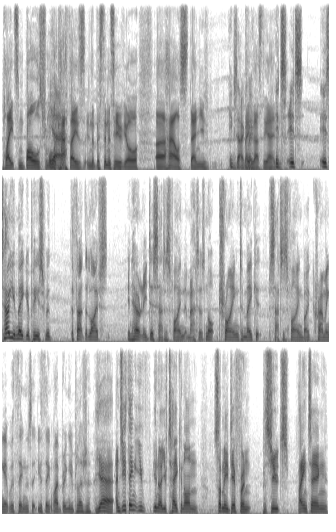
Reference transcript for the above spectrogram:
plates and bowls from all the cafes in the vicinity of your uh, house, then you exactly. maybe that's the end. It's it's it's how you make your peace with the fact that life's inherently dissatisfying that matters, not trying to make it satisfying by cramming it with things that you think might bring you pleasure. Yeah, and do you think you've you know you've taken on so many different pursuits, painting,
